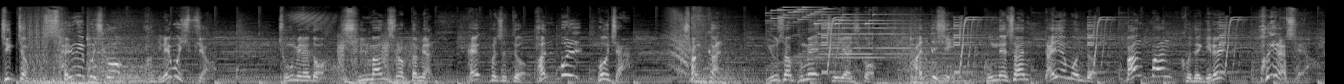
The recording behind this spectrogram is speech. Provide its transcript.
직접 사용해 보시고 확인해 보십시오. 조금이라도 실망스럽다면 100% 환불 보장. 잠깐 유사품에 주의하시고 반드시 국내산 다이아몬드 빵빵 고데기를 확인하세요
